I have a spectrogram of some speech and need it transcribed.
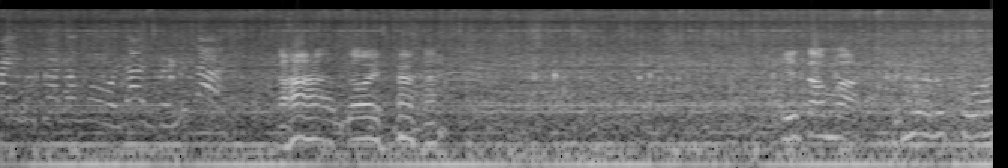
anh bây giờ đang ngồi đây dính này à, rồi. Yên tâm ạ. À, đến lúc cuối.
